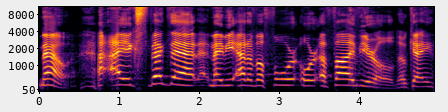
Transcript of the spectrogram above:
Now, I expect that maybe out of a four or a five year old, okay?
